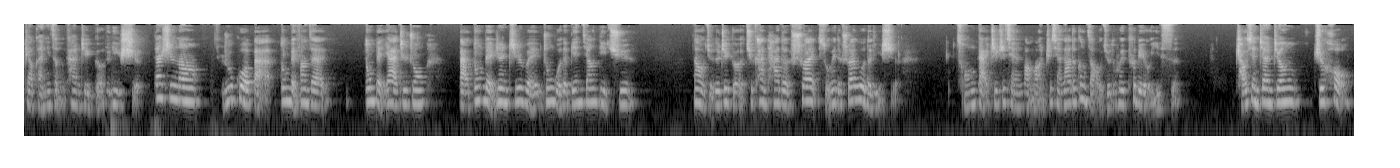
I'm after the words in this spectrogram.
这要看你怎么看这个历史。但是呢，如果把东北放在东北亚之中，把东北认知为中国的边疆地区，那我觉得这个去看它的衰所谓的衰落的历史，从改制之前往往之前拉得更早，我觉得会特别有意思。朝鲜战争之后，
